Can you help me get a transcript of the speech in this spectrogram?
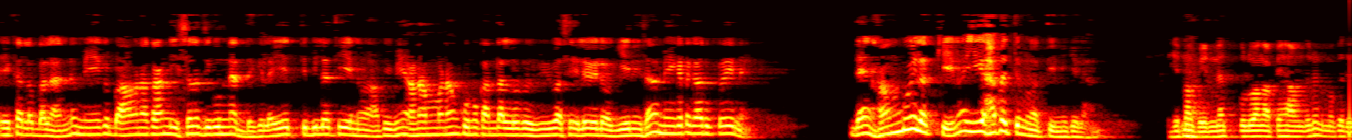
ඒකල බලන්න මේක භාවනා කරන්න ඉස්සලා තිබුණ නැද්ද කියලා. ඒත් තිබිලා තියෙනවා. අපි මේ අනම්මනම් කුණු කන්දල් වල විවසෙල වෙලව ගිය නිසා මේකට කරු කරේ නැහැ. දැන් හම්බ වෙලක් කියනවා ඊහපැත්තේ මොනවද තියෙන්නේ කියලා. එහෙම වෙන්නත් පුළුවන් අපේ හැමදෙරේ මොකද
